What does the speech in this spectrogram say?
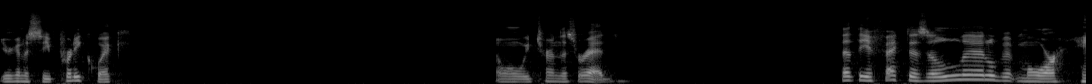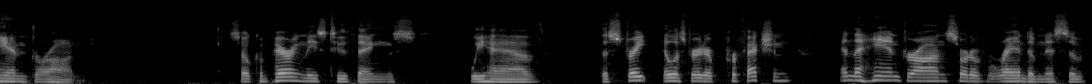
You're going to see pretty quick. And when we turn this red, that the effect is a little bit more hand-drawn. So comparing these two things, we have the straight Illustrator perfection and the hand-drawn sort of randomness of,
